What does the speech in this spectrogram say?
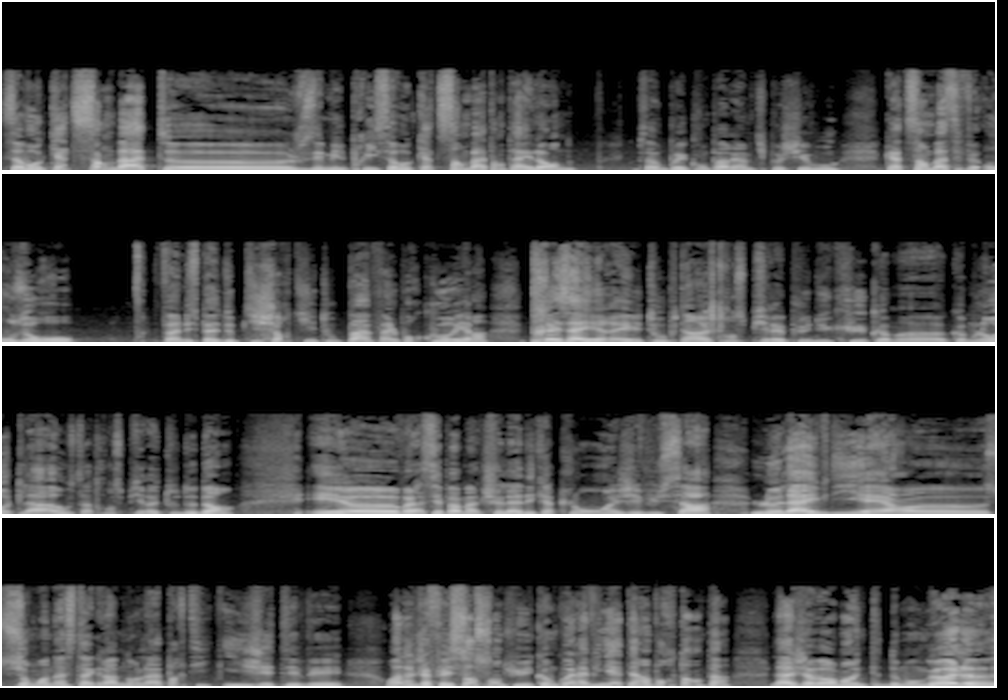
Ça vaut 400 bahts. Euh, je vous ai mis le prix. Ça vaut 400 bahts en Thaïlande. Comme ça, vous pouvez comparer un petit peu chez vous. 400 bahts, ça fait 11 euros. Enfin, une espèce de petit shorty et tout, pas mal pour courir, hein. très aéré et tout. Putain, je transpirais plus du cul comme, euh, comme l'autre là, où ça transpirait tout dedans. Et euh, voilà, c'est pas mal. Je suis allé à et j'ai vu ça. Le live d'hier euh, sur mon Instagram dans la partie IGTV, on a déjà fait 168. Comme quoi la vignette est importante. Hein. Là, j'avais vraiment une tête de mongol.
